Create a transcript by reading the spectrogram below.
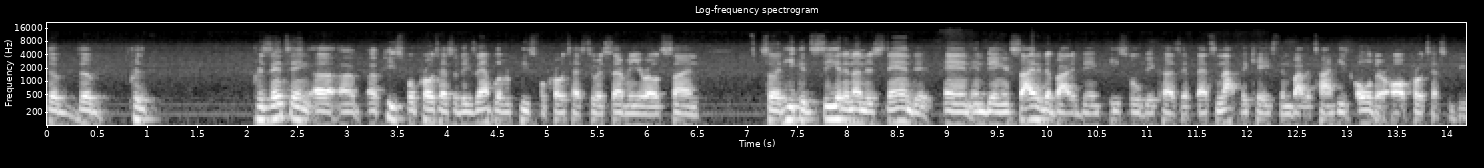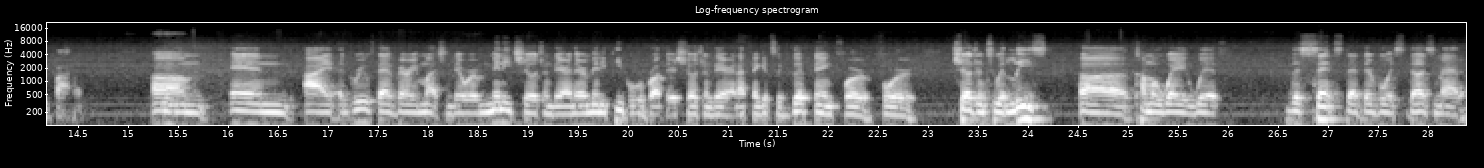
the the presenting a, a, a peaceful protest, or the example of a peaceful protest to a seven-year-old son, so that he could see it and understand it, and and being excited about it being peaceful. Because if that's not the case, then by the time he's older, all protests would be violent. Um, and I agree with that very much. And there were many children there, and there are many people who brought their children there. And I think it's a good thing for for children to at least uh, come away with the sense that their voice does matter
